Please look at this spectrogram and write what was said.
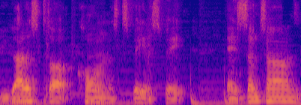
you gotta start calling a spade a spade. And sometimes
